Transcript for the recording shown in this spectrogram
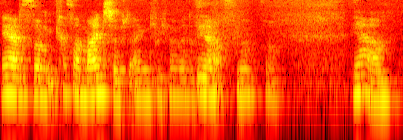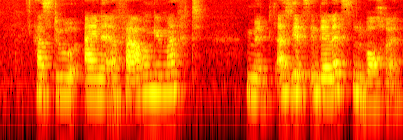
Ja, das ist so ein krasser Mindshift eigentlich, wenn man das ja. nutzt. Ne? So. Ja. Hast du eine Erfahrung gemacht mit, also jetzt in der letzten Woche?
